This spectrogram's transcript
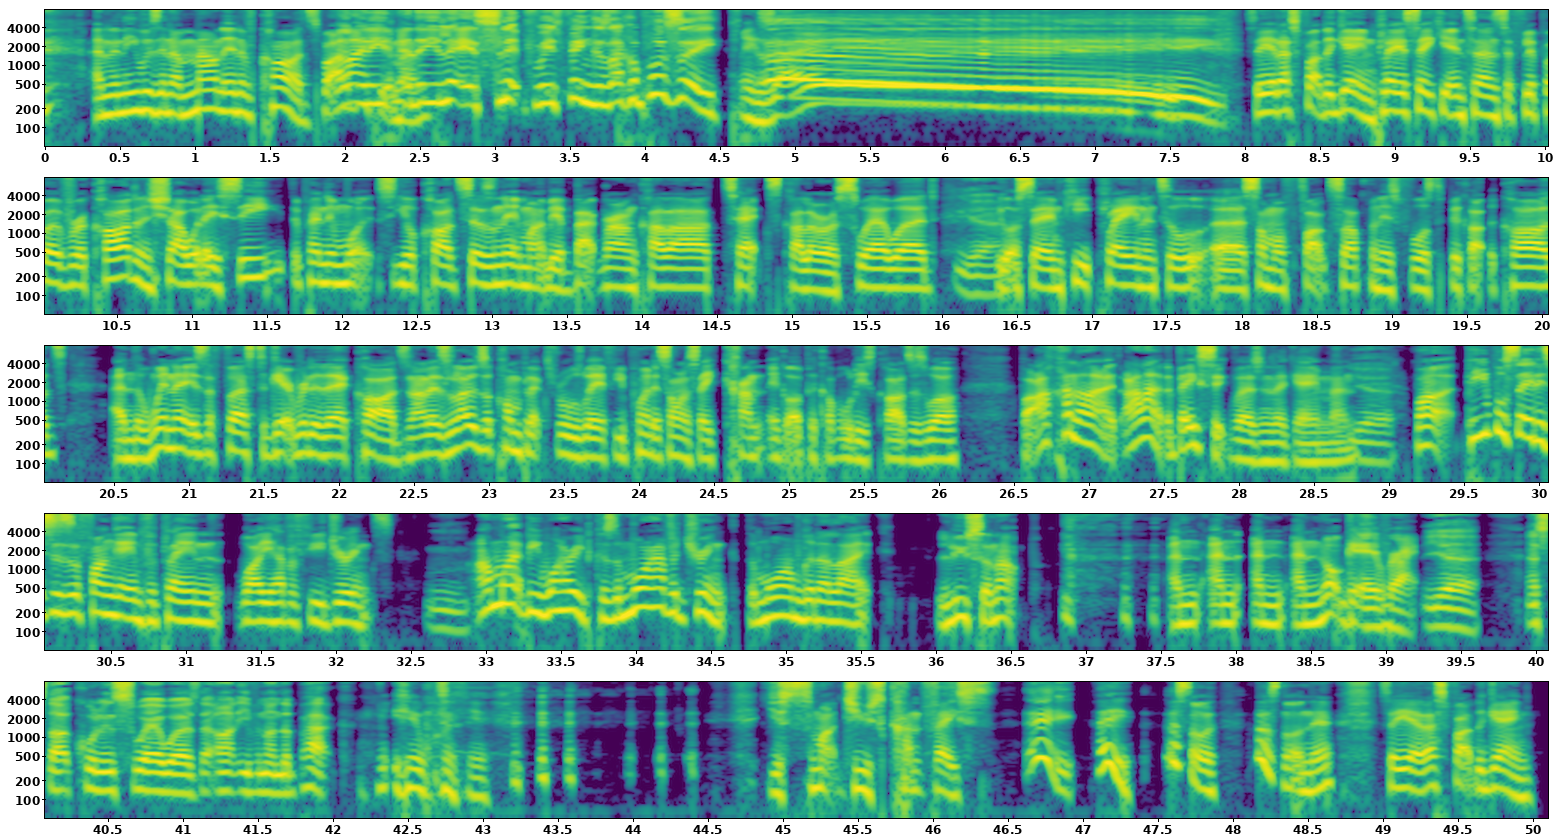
and then he was in a mountain of cards. But I like it, man. and then he let it slip through his fingers like a pussy. Exactly. So yeah, that's fuck the game. Players take it in turns to flip over a card and shout what they see. Depending what your card says on it, it might be a background color, text color, or a swear word. Yeah. You got to say them keep playing until uh, someone fucks up and is forced to pick up the cards. And the winner is the first to get rid of their cards. Now, there's loads of complex rules where if you point at someone and say "cunt," they got to pick up all these cards as well. But I kind of like I like the basic version of the game, man. Yeah. But people say this is a fun game for playing while you have a few drinks. Mm. I might be worried because the more I have a drink, the more I'm gonna like loosen up and and and and not get it right. Yeah. And start calling swear words that aren't even on the pack. you smut juice cunt face. Hey. Hey, that's not that's not in there. So yeah, that's fuck the game.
